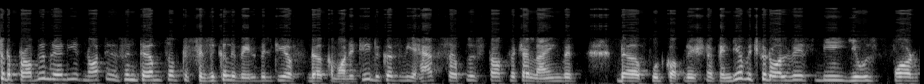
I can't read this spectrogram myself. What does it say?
So the problem really is not is in terms of the physical availability of the commodity because we have surplus stock which are lying with the Food Corporation of India, which could always be used for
